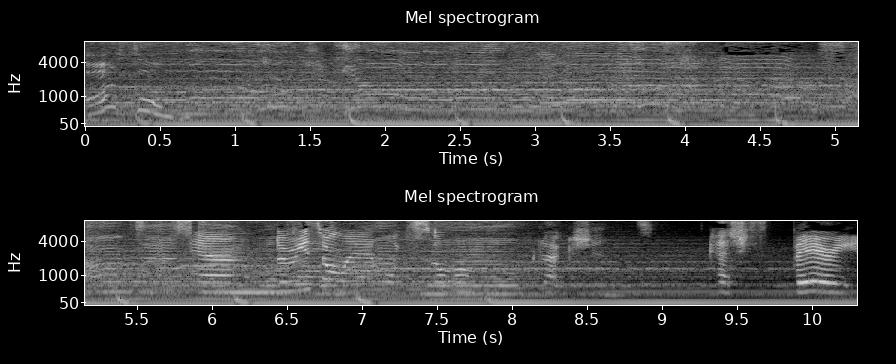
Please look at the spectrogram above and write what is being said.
awesome. Why I like Productions because she's very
